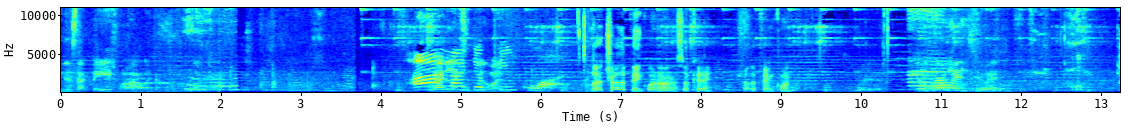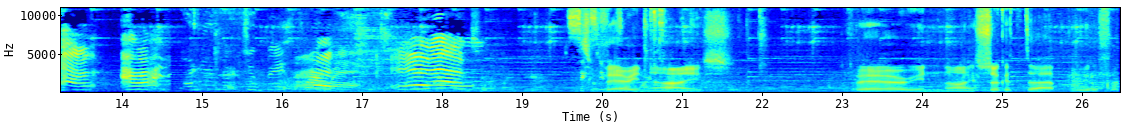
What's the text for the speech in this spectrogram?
Then there's that beige one. I don't like that. I Daddy like the the blue one. pink one. Let try the pink one on. It's okay. Try the pink one. You'll grow into it. Very nice. Very nice. Look at that beautiful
